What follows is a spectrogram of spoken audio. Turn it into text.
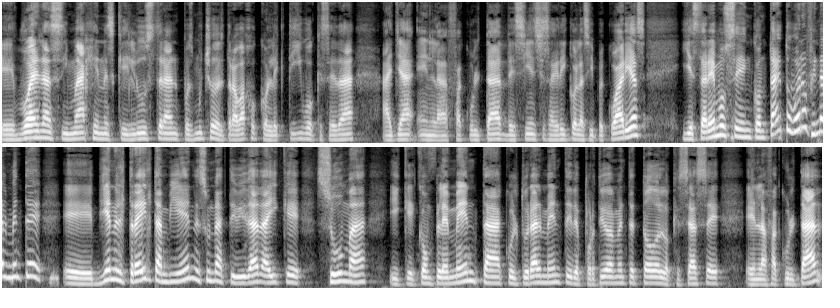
Eh, buenas imágenes que ilustran pues mucho del trabajo colectivo que se da allá en la Facultad de Ciencias Agrícolas y Pecuarias y estaremos en contacto. Bueno, finalmente eh, viene el trail también, es una actividad ahí que suma y que complementa culturalmente y deportivamente todo lo que se hace en la facultad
